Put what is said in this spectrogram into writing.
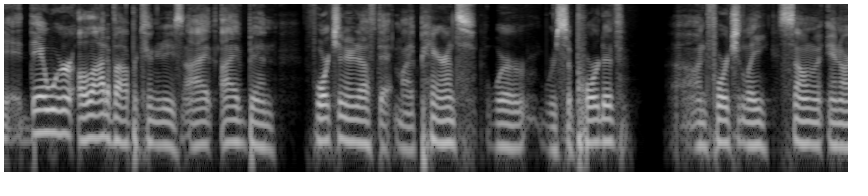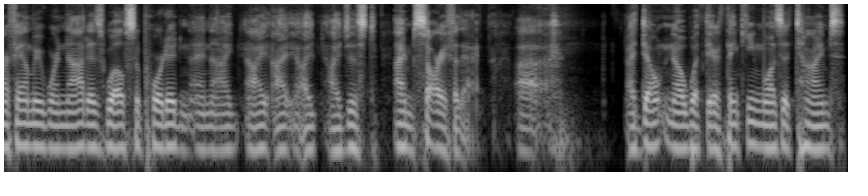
there were a lot of opportunities. I, I've been fortunate enough that my parents were were supportive. Uh, unfortunately, some in our family were not as well supported, and, I, I, I, I just I'm sorry for that. Uh, I don't know what their thinking was at times,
